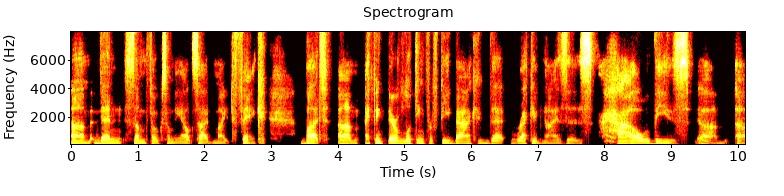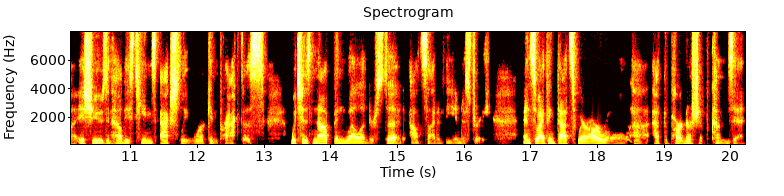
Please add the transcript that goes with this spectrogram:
um, than some folks on the outside might think. But um, I think they're looking for feedback that recognizes how these um, uh, issues and how these teams actually work in practice, which has not been well understood outside of the industry. And so I think that's where our role uh, at the partnership comes in.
